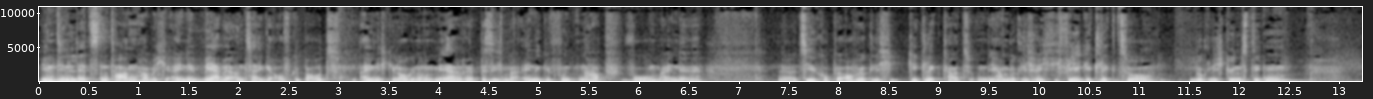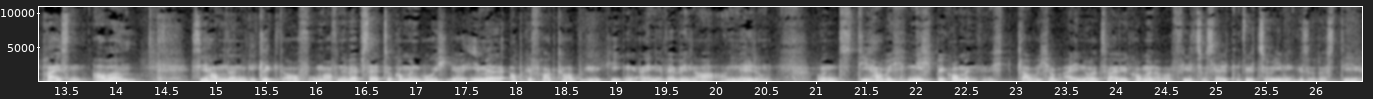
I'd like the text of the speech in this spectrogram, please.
In den letzten Tagen habe ich eine Werbeanzeige aufgebaut, eigentlich genau genommen mehrere, bis ich mal eine gefunden habe, wo meine äh, Zielgruppe auch wirklich geklickt hat. Und die haben wirklich richtig viel geklickt zu wirklich günstigen Preisen. Aber sie haben dann geklickt auf, um auf eine Website zu kommen, wo ich ihre E-Mail abgefragt habe gegen eine Webinar-Anmeldung. Und die habe ich nicht bekommen. Ich glaube, ich habe ein oder zwei bekommen, aber viel zu selten, viel zu wenig, sodass die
